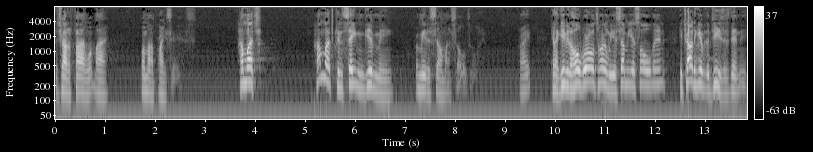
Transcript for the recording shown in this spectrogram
to try to find what my what my price is. How much how much can Satan give me for me to sell my soul to him? Right? Can I give you the whole world, Tony? Will you sell me your soul then? He tried to give it to Jesus, didn't he?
